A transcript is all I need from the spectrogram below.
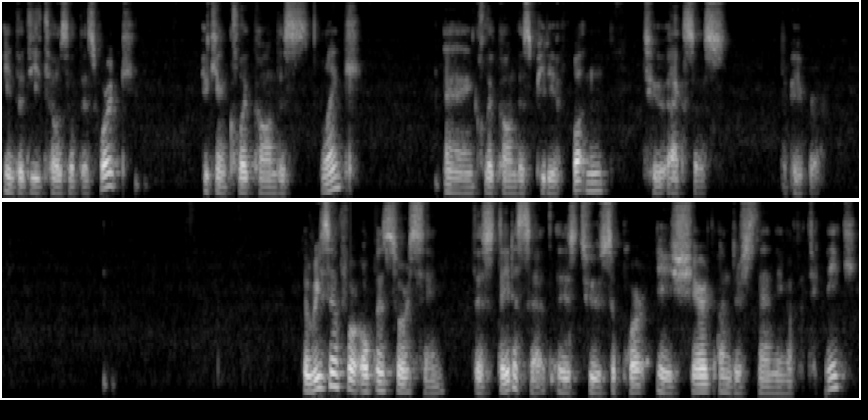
in the details of this work, you can click on this link and click on this PDF button to access the paper. The reason for open sourcing this dataset is to support a shared understanding of the technique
